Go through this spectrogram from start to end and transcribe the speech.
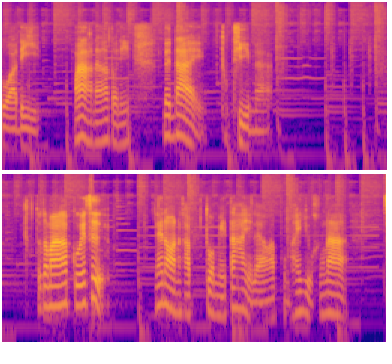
ตัวดีมากนะครับตัวนี้เล่นได้ทุกทีมนะตัวต่อมาครับกูเอสึแน่นอนครับ ตัวเมตาอยู่แล้วครับ ผมให้อยู่ข้างหน้าเจ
